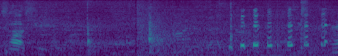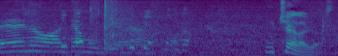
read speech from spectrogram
sassi. Eh no, andiamo via. dai. Non c'è la giostra.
